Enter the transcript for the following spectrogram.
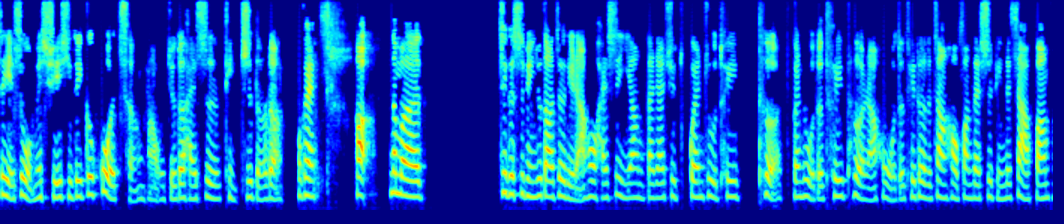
这也是我们学习的一个过程哈，我觉得还是挺值得的。OK，好，那么这个视频就到这里，然后还是一样，大家去关注推。特关注我的推特，然后我的推特的账号放在视频的下方。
